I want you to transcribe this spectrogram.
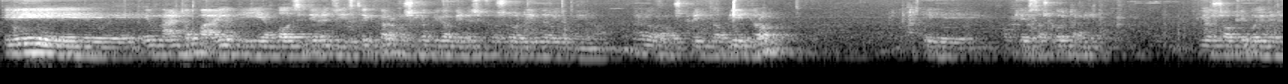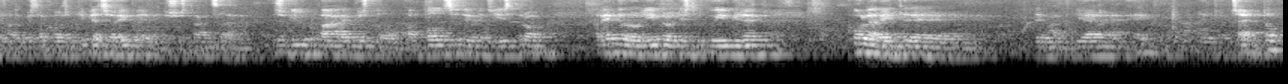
e, e, un altro paio di abbozzi di registri che però non si capiva bene se fossero liberi o meno. Allora ho scritto a Pietro e chiesto ascoltami, io so che voi avete fatto questa cosa, ti piacerebbe in sostanza sviluppare questo abbozzo di registro, renderlo libero, distribuibile con la rete del MartDR? E ho detto certo,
